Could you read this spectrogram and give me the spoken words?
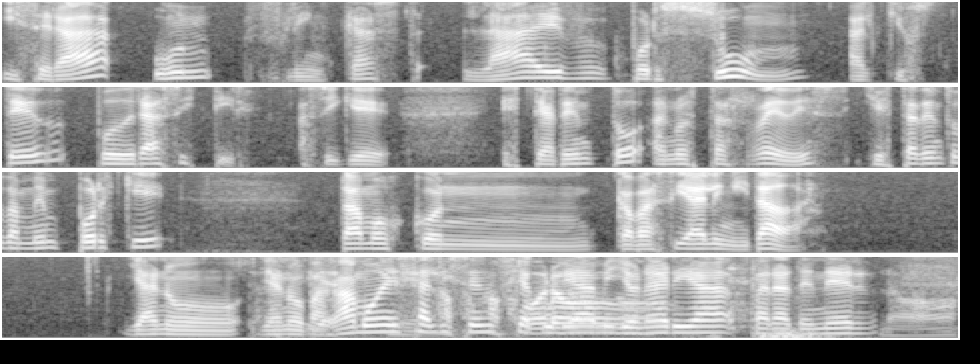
Y será un Flimcast live por Zoom al que usted podrá asistir. Así que esté atento a nuestras redes y esté atento también porque estamos con capacidad limitada. Ya no, ya no Así pagamos esa licencia aforo- culiada millonaria para tener No.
